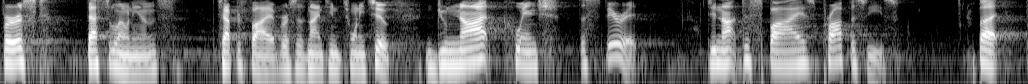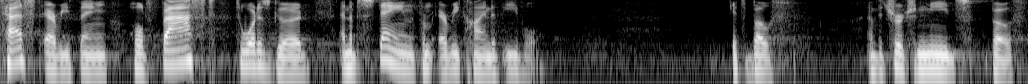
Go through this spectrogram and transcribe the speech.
First Thessalonians chapter 5 verses 19 to 22. Do not quench the spirit. Do not despise prophecies, but test everything, hold fast to what is good, and abstain from every kind of evil. It's both, and the church needs both.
